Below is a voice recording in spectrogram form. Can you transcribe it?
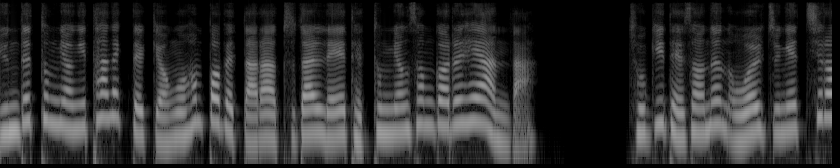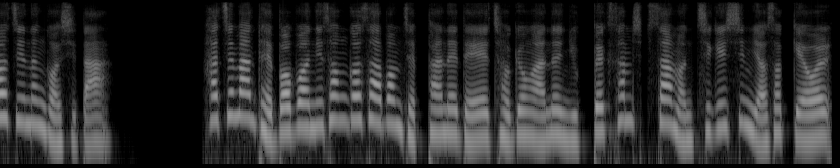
윤 대통령이 탄핵될 경우 헌법에 따라 두 달 내에 대통령 선거를 해야 한다. 조기 대선은 5월 중에 치러지는 것이다. 하지만 대법원이 선거사범 재판에 대해 적용하는 633원칙 1심 6개월,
